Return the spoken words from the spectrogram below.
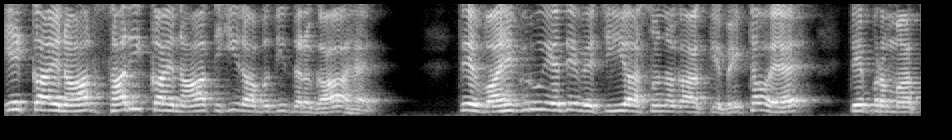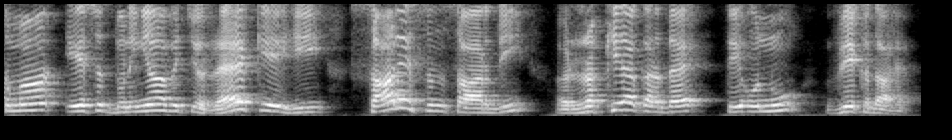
ਇਹ ਕਾਇਨਾਤ, ਸਾਰੀ ਕਾਇਨਾਤ ਹੀ ਰੱਬ ਦੀ ਦਰਗਾਹ ਹੈ। ਤੇ ਵਾਹਿਗੁਰੂ ਇਹਦੇ ਵਿੱਚ ਹੀ ਆਸਣ ਲਗਾ ਕੇ ਬੈਠਾ ਹੋਇਆ ਹੈ। ਤੇ ਪ੍ਰਮਾਤਮਾ ਇਸ ਦੁਨੀਆ ਵਿੱਚ ਰਹਿ ਕੇ ਹੀ ਸਾਰੇ ਸੰਸਾਰ ਦੀ ਰੱਖਿਆ ਕਰਦਾ ਹੈ ਤੇ ਉਹਨੂੰ ਵੇਖਦਾ ਹੈ।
